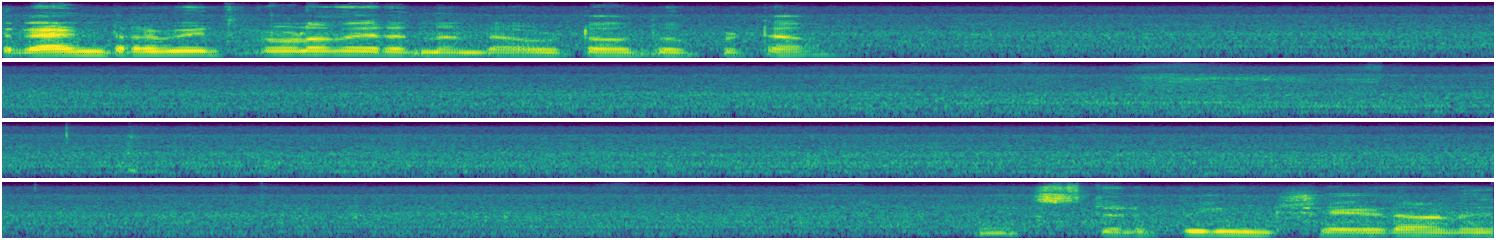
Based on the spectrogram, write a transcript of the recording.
രണ്ടര മീറ്ററോളം വരുന്നുണ്ടാവും കേട്ടോ ദുപ്പട്ട നെക്സ്റ്റ് ഒരു പിങ്ക് ഷെയ്ഡാണ്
